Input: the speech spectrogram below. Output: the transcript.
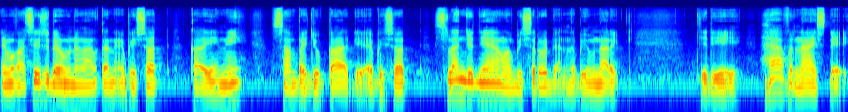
Terima kasih sudah mendengarkan episode kali ini. Sampai jumpa di episode selanjutnya yang lebih seru dan lebih menarik. Jadi, have a nice day.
